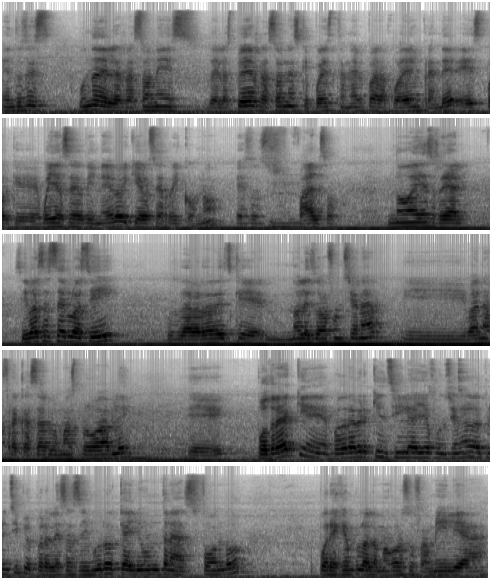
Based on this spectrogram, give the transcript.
Entonces, una de las razones, de las peores razones que puedes tener para poder emprender es porque voy a hacer dinero y quiero ser rico, ¿no? Eso es falso. No es real. Si vas a hacerlo así, pues la verdad es que no les va a funcionar y van a fracasar lo más probable. Eh, podrá, que, podrá haber quien sí le haya funcionado al principio, pero les aseguro que hay un trasfondo. Por ejemplo, a lo mejor su familia,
